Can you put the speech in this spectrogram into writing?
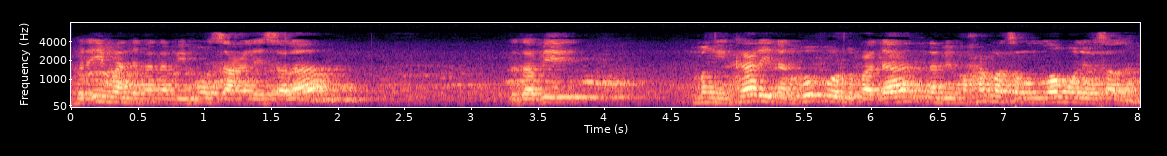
beriman dengan Nabi Musa alaihissalam tetapi mengingkari dan kufur kepada Nabi Muhammad wasallam.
